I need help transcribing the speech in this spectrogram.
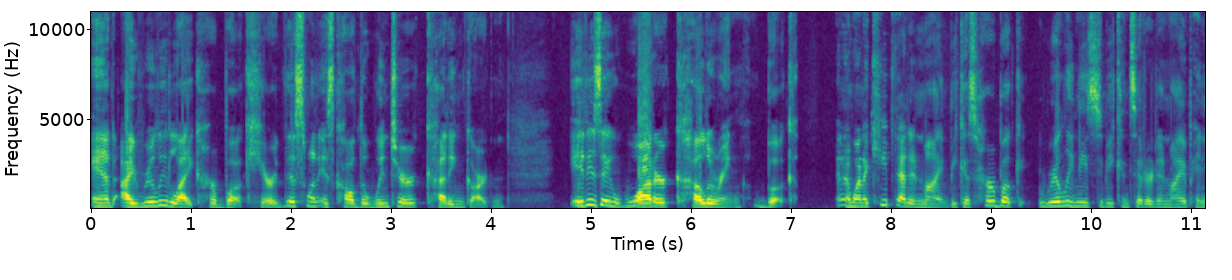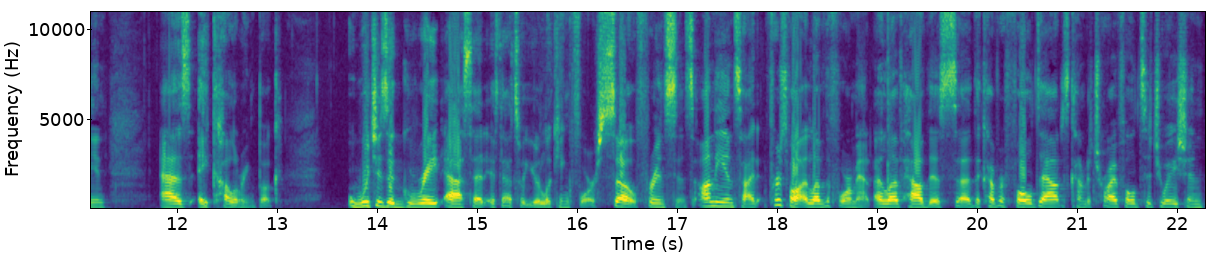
And I really like her book here. This one is called The Winter Cutting Garden. It is a watercoloring book. And I want to keep that in mind because her book really needs to be considered, in my opinion, as a coloring book, which is a great asset if that's what you're looking for. So, for instance, on the inside, first of all, I love the format. I love how this uh, the cover folds out. It's kind of a trifold situation.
